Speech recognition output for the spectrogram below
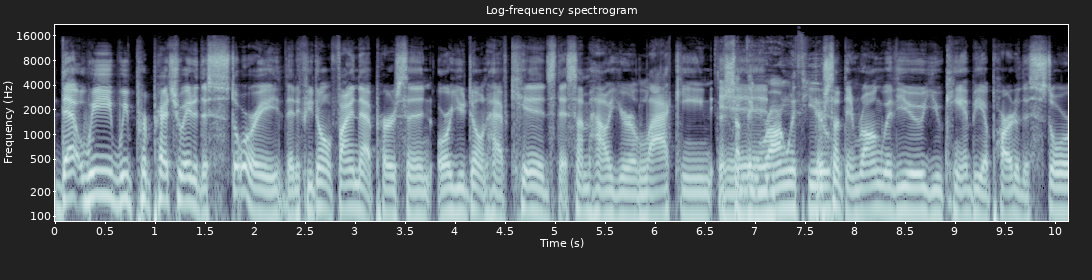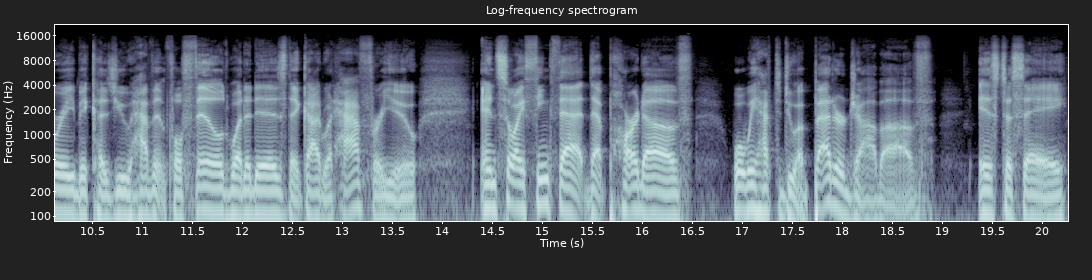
That we we perpetuated the story that if you don't find that person or you don't have kids, that somehow you're lacking. There's something wrong with you. There's something wrong with you. You can't be a part of the story because you haven't fulfilled what it is that God would have for you. And so I think that that part of what we have to do a better job of is to say,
